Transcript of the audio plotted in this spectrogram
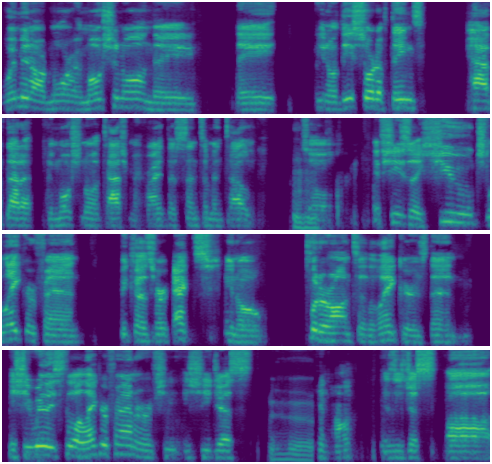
women are more emotional and they they you know these sort of things have that uh, emotional attachment, right? The sentimentality. Mhm. So if she's a huge Laker fan because her ex, you know, put her on to the Lakers, then is she really still a Laker fan, or is she is she just Ooh. you know is it just uh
